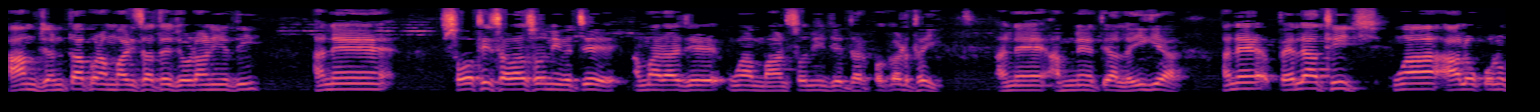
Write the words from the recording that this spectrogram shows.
આમ જનતા પણ અમારી સાથે જોડાણી હતી અને સોથી સવાસોની વચ્ચે અમારા જે ઉવા માણસોની જે ધરપકડ થઈ અને અમને ત્યાં લઈ ગયા અને પહેલાંથી જ ઉવા આ લોકોનો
